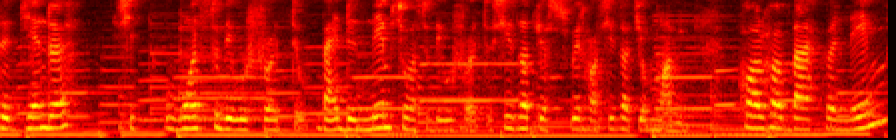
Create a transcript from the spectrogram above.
the gender she wants to be referred to by the name she wants to be referred to she's not your sweetheart she's not your mommy call her by her name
